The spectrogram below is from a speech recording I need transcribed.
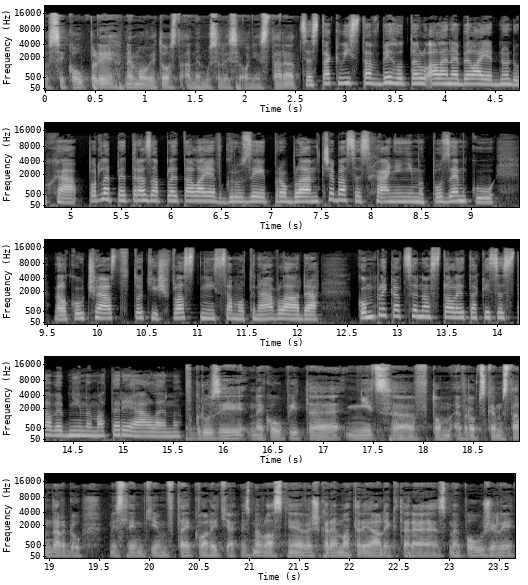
eh, si koupili nemovitost a nemuseli se o ní starat. Cesta k výstavbě hotelu ale nebyla jednoduchá. Podle Petra Zapletala je v Gruzii problém třeba se scháněním pozemků. Velkou část totiž vlastní samotná vláda. Komplikace nastaly taky se stavebním materiálem. V Gruzii nekoupíte nic v tom evropském standardu, myslím tím v té kvalitě. My jsme vlastně veškeré materiály, které jsme použili,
